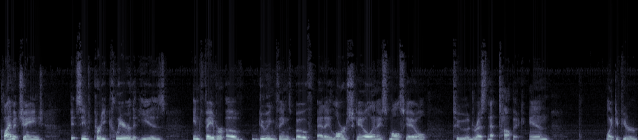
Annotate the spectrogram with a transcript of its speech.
climate change, it seems pretty clear that he is in favor of doing things both at a large scale and a small scale to address that topic. And like if you're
